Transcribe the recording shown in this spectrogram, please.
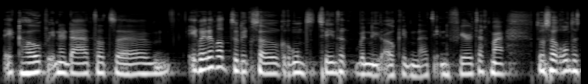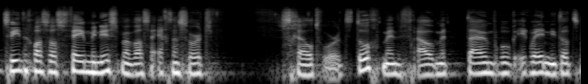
ik, hoop inderdaad dat. Uh, ik weet nog wel, toen ik zo rond de 20, ik ben nu ook inderdaad in de 40, maar toen zo rond de 20 was, was feminisme was echt een soort scheldwoord, toch? Met vrouwen met tuinbroek. Ik weet niet, dat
